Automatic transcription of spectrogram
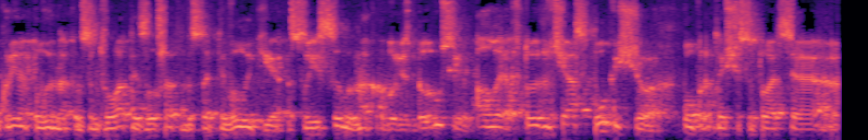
Україна повинна концентрувати і залишати достатньо великі свої сили на кордоні з Білорусі, але в той же час, поки що, попри те, що ситуація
